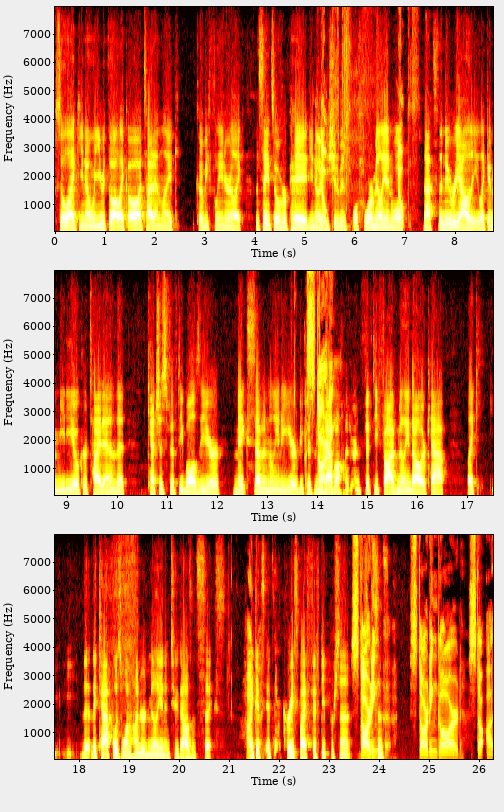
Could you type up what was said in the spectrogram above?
So, like, you know, when you thought, like, oh, a tight end like Coby Fleener, like the Saints overpaid, you know, he should have been four, four million. Well, Nope. that's the new reality. Like a mediocre tight end that catches 50 balls a year makes seven million a year because when you have a 155 million dollar cap, like the, the cap was 100 million in 2006. Like it's it's increased by 50 percent. starting since- uh, starting guard, star, uh,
